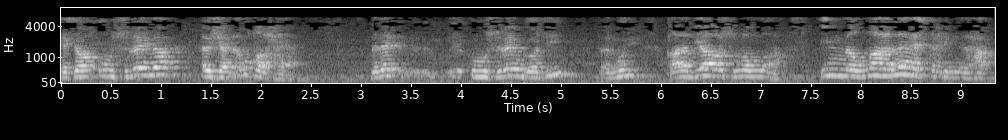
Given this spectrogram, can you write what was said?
كسوا أم سليمة أيشان أبو طلحة أم سليم قلتي فرموي قالت يا رسول الله إن الله لا يستحي من الحق.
